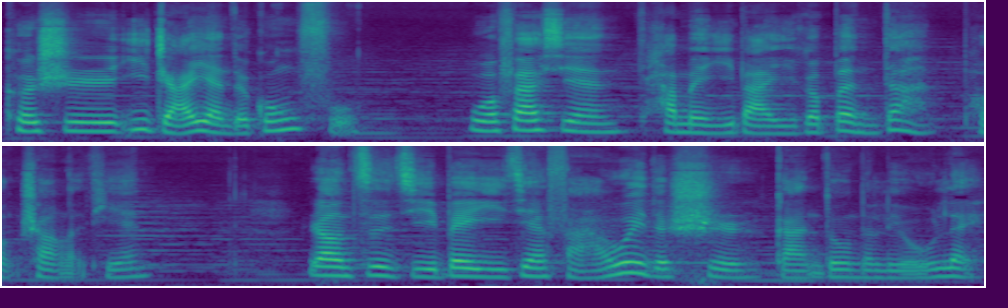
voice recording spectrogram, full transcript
可是，一眨眼的功夫，我发现他们已把一个笨蛋捧上了天。让自己被一件乏味的事感动得流泪，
